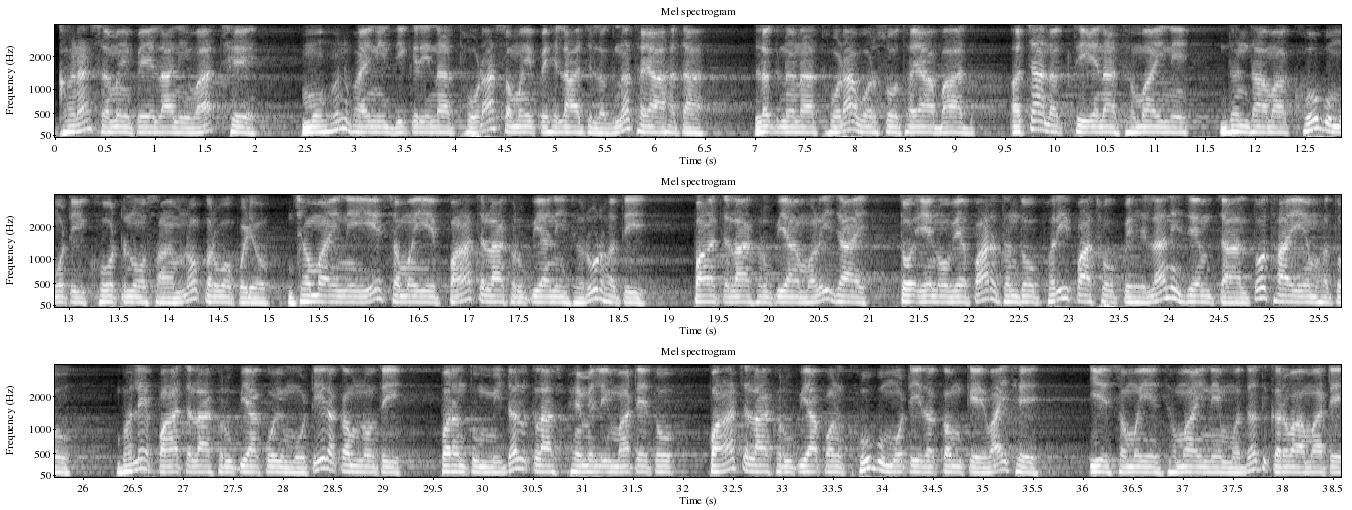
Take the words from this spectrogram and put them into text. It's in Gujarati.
ઘણા સમય પહેલાની વાત છે. મોહનભાઈની દીકરીના થોડા સમય પહેલા જ લગ્ન થયા હતા. લગ્નના થોડા વર્ષો થયા બાદ અચાનકથી એના જમાઈને ધંધામાં ખૂબ મોટી ખોટનો સામનો કરવો પડ્યો. જમાઈને એ સમયે પાંચ લાખ રૂપિયાની જરૂર હતી. પાંચ લાખ રૂપિયા મળી જાય તો એનો વેપાર ધંધો ફરી પાછો પહેલાની જેમ ચાલતો થાય એમ હતો. ભલે પાંચ લાખ રૂપિયા કોઈ મોટી રકમ નહોતી પરંતુ મિડલ ક્લાસ ફેમિલી માટે તો પાંચ લાખ રૂપિયા પણ ખૂબ મોટી રકમ કહેવાય છે. એ સમયે જમાઈને મદદ કરવા માટે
